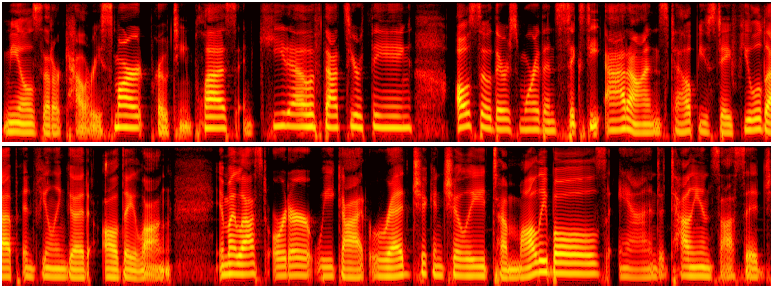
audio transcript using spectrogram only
meals that are calorie smart, protein plus, and keto if that's your thing. Also, there's more than 60 add ons to help you stay fueled up and feeling good all day long. In my last order, we got red chicken chili tamale bowls and Italian sausage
